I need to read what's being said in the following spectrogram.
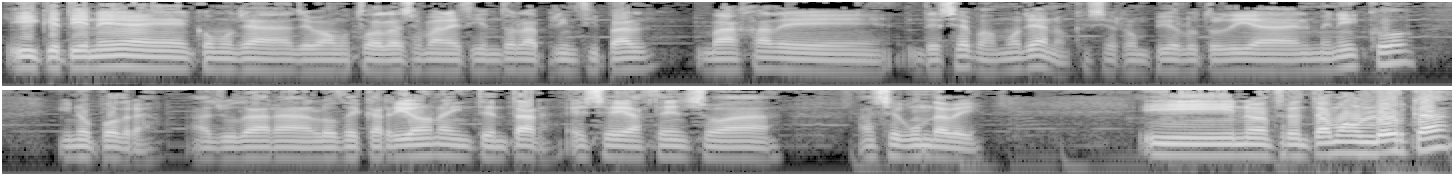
y que tiene, eh, como ya llevamos toda la semana diciendo, la principal baja de, de Sebas Moriano, que se rompió el otro día el menisco y no podrá ayudar a los de Carrión a intentar ese ascenso a, a Segunda B. Y nos enfrentamos a un Lorca,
